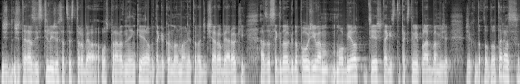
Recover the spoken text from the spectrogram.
že, že teraz zistili, že sa cez to robia ospravedlnenky, alebo tak ako normálne to rodičia robia roky. A zase kto, kto používa mobil, tiež takisto tak s tými platbami, že, že do, do, doteraz,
